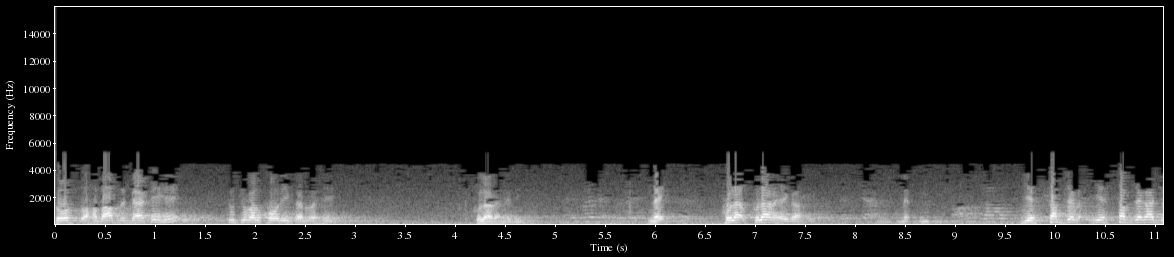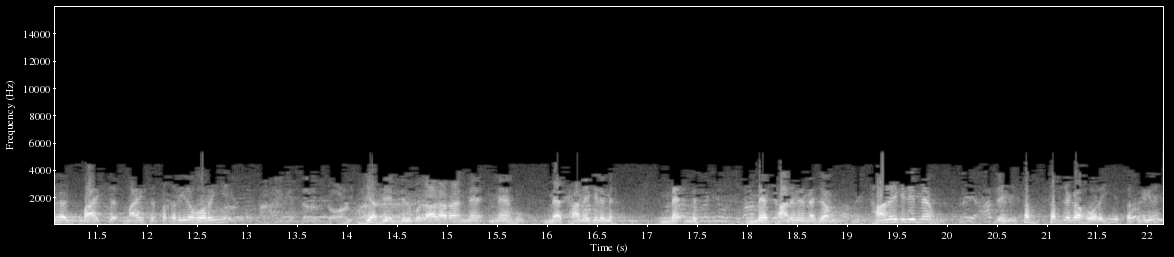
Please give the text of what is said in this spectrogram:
دوست و حباب میں بیٹھے ہیں تو چگل خوری کر رہے ہیں۔ کھلا رہنے دیجیے نہیں، کھلا کھلا رہے گا۔ یہ سب جگہ یہ سب جگہ جو ہے مائک سے مائک سے تقریر ہو رہی ہیں۔ جی بالکل لگا رہا ہے۔ میں ہوں۔ میں تھانے کے لیے میں میں تھانے میں میں جاؤں گا۔ تھانے کے لیے میں ہوں۔ سب سب جگہ ہو رہی ہے تقریریں۔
